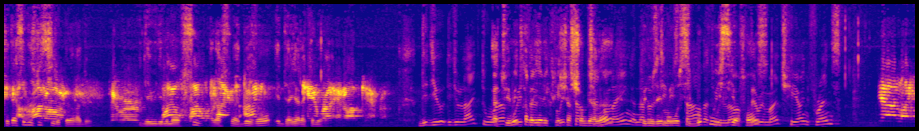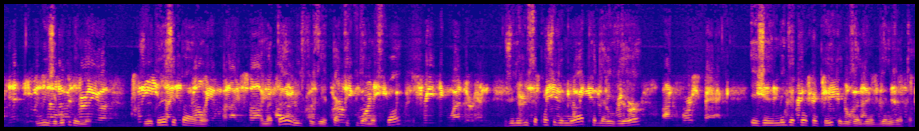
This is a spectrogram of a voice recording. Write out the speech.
C'était assez difficile au Colorado. Il y a eu des moments fous à la fois devant et derrière la caméra. As-tu aimé with, travailler uh, avec Richard Chamberlain, que nous aimons aussi beaucoup ici en France? Oui, j'ai beaucoup aimé. Je ne le connaissais pas avant. Un matin où il faisait particulièrement froid, je l'ai vu s'approcher de moi près de la rivière et j'ai immédiatement compris que nous allions bien nous entendre.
